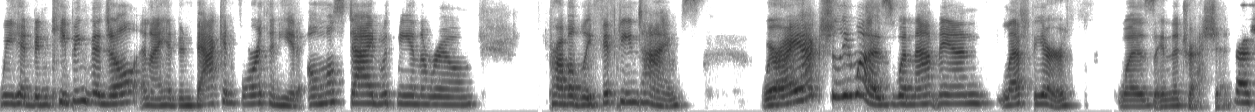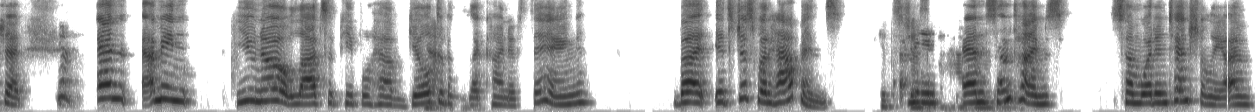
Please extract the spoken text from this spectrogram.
we had been keeping vigil and I had been back and forth and he had almost died with me in the room probably 15 times. Where I actually was when that man left the earth was in the trash shed. Trash shed. Yeah. And I mean, you know, lots of people have guilt yeah. about that kind of thing, but it's just what happens. It's just I mean, and sometimes somewhat intentionally. I'm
